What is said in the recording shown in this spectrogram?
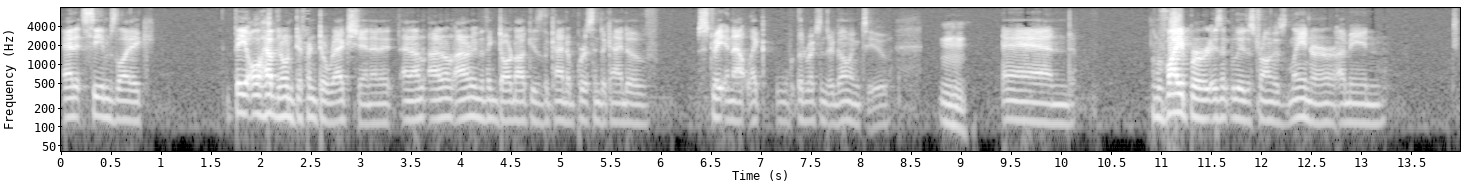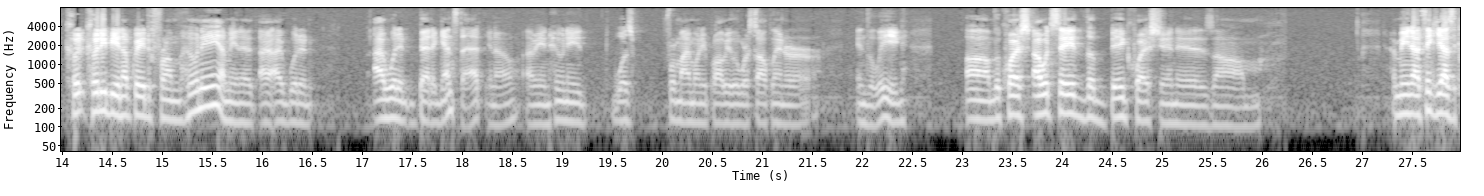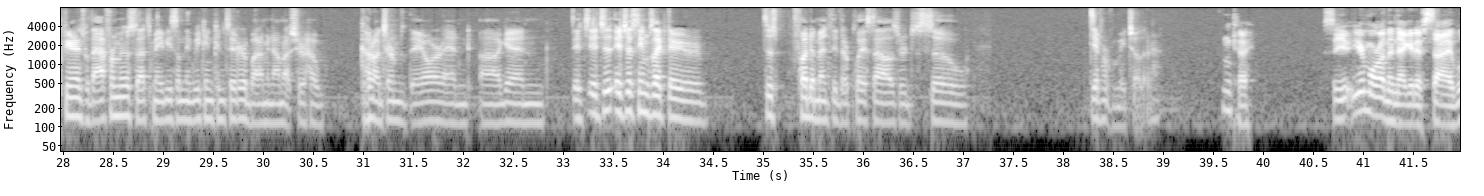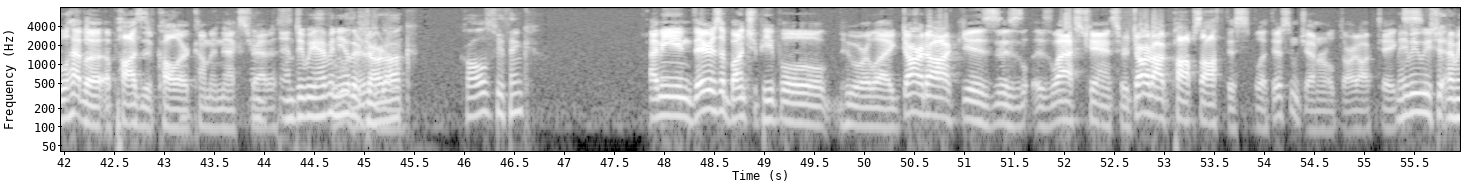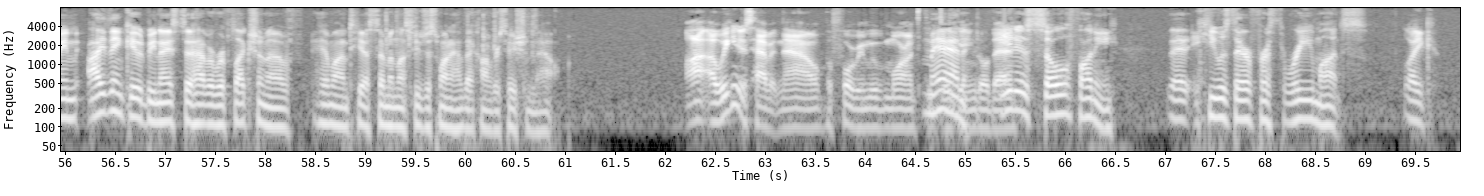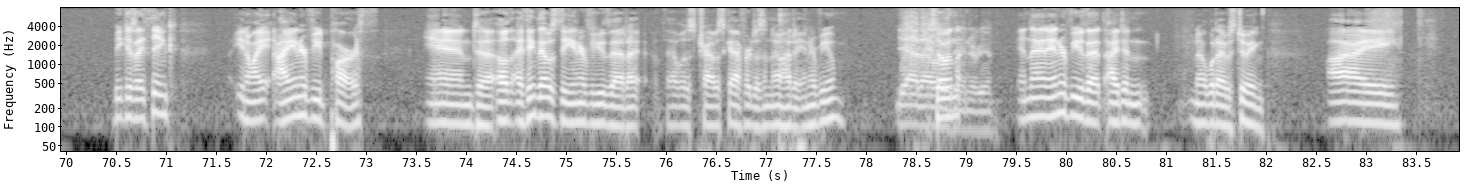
And it seems like they all have their own different direction, and it, and I don't I don't even think Dardoch is the kind of person to kind of straighten out like the direction they're going to. Mhm. And Viper isn't really the strongest laner. I mean, could could he be an upgrade from Huni? I mean, it, I, I wouldn't I wouldn't bet against that. You know, I mean, Huni was for my money probably the worst top laner in the league. Um, the question I would say the big question is. Um, I mean, I think he has experience with aphromoo, so that's maybe something we can consider. But I mean, I'm not sure how good on terms they are. And uh, again, it, it it just seems like they're just fundamentally their playstyles are just so different from each other. Okay. So you- you're more on the negative side. We'll have a, a positive caller coming next, Travis. And do we have any Ooh, other there we go. Dardoch calls? You think? I mean, there's a bunch of people who are like, Dardoch is, is is last chance, or Dardoch pops off this split. There's some general Dardoch takes. Maybe we should. I mean, I think it would be nice to have a reflection of him on TSM, unless you just want to have that conversation now. I, I- we can just have it now before we move more onto the Man, angle there. it is so funny that he was there for three months. Like, because I think, you know, I, I interviewed Parth, and uh, oh, I think that was the interview that I that was Travis Gafford doesn't know how to interview. Yeah, that So was in the the- interview. In that interview, that I didn't know what I was doing. I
